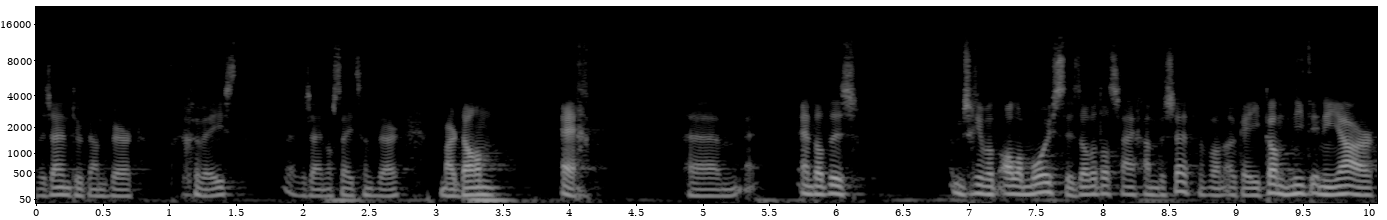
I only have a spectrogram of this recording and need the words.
we zijn natuurlijk aan het werk geweest. Uh, we zijn nog steeds aan het werk. Maar dan echt. Ehm, en dat is misschien wat allermooiste is. Dat we dat zijn gaan beseffen. Van oké, je kan het niet in een jaar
